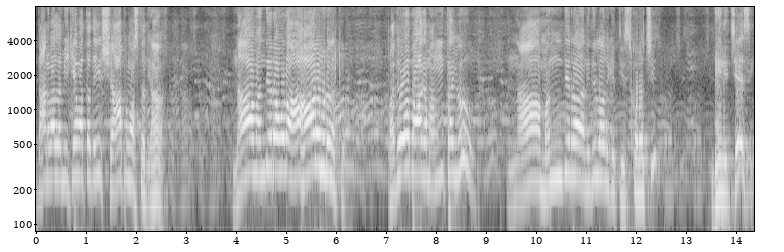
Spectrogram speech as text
దానివల్ల మీకేమవుతుంది శాపం వస్తుంది. నా మందిరంలో ఆహారముడినట్లు. పదో భాగం అంతయు నా మందిర నిధిలోనికి తీసుకొని వచ్చి దీన్ని చేసి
